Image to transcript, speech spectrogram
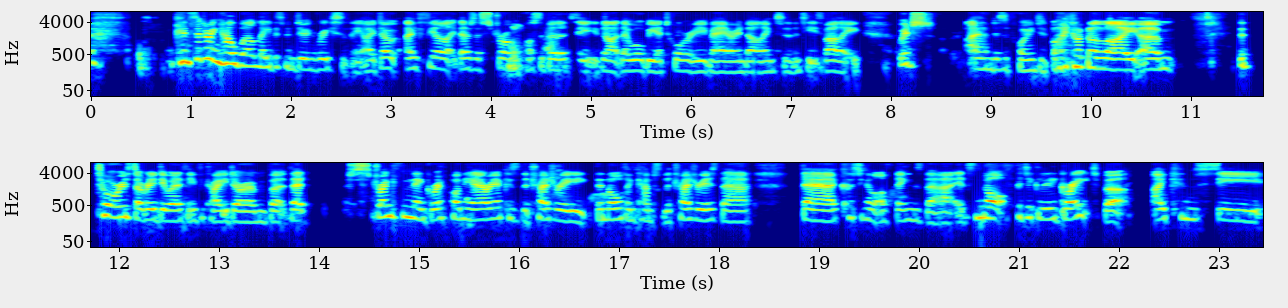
considering how well labour's been doing recently i don't i feel like there's a strong possibility that there will be a tory mayor in darlington and tees valley which I am disappointed by, not gonna lie. Um, the Tories don't really do anything for County Durham, but they're strengthening their grip on the area because the Treasury, the northern campus of the Treasury is there. They're cutting a lot of things there. It's not particularly great, but I can see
